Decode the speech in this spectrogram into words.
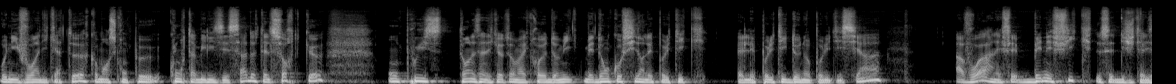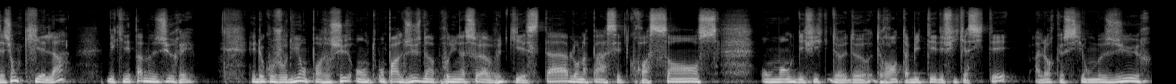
au niveau indicateur, comment est-ce qu'on peut comptabiliser ça de telle sorte que on puisse, dans les indicateurs macroéconomiques, mais donc aussi dans les politiques, les politiques de nos politiciens, avoir un effet bénéfique de cette digitalisation qui est là, mais qui n'est pas mesurée. Et donc aujourd'hui, on, parle juste d'un produit national brut qui est stable, on n'a pas assez de croissance, on manque de, de rentabilité, d'efficacité, alors que si on mesure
